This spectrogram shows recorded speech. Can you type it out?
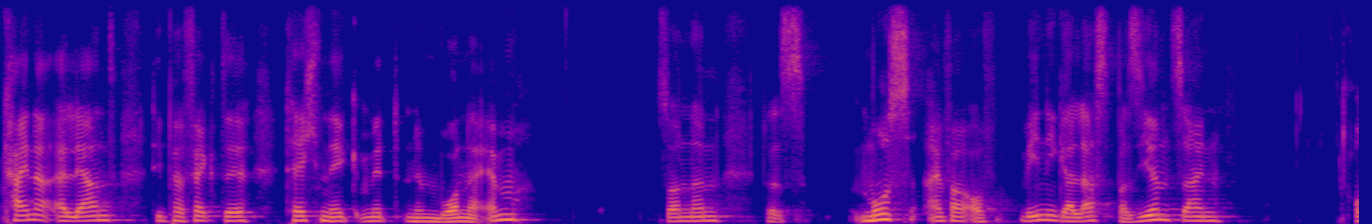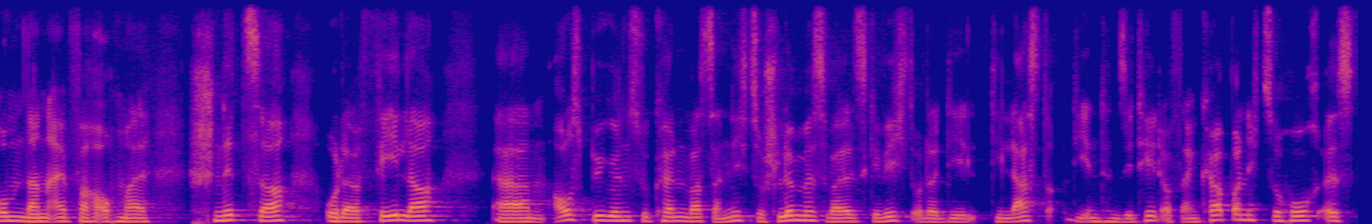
keiner erlernt die perfekte Technik mit einem 1M, sondern das muss einfach auf weniger Last basierend sein, um dann einfach auch mal Schnitzer oder Fehler ähm, ausbügeln zu können, was dann nicht so schlimm ist, weil das Gewicht oder die, die Last, die Intensität auf deinen Körper nicht so hoch ist.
